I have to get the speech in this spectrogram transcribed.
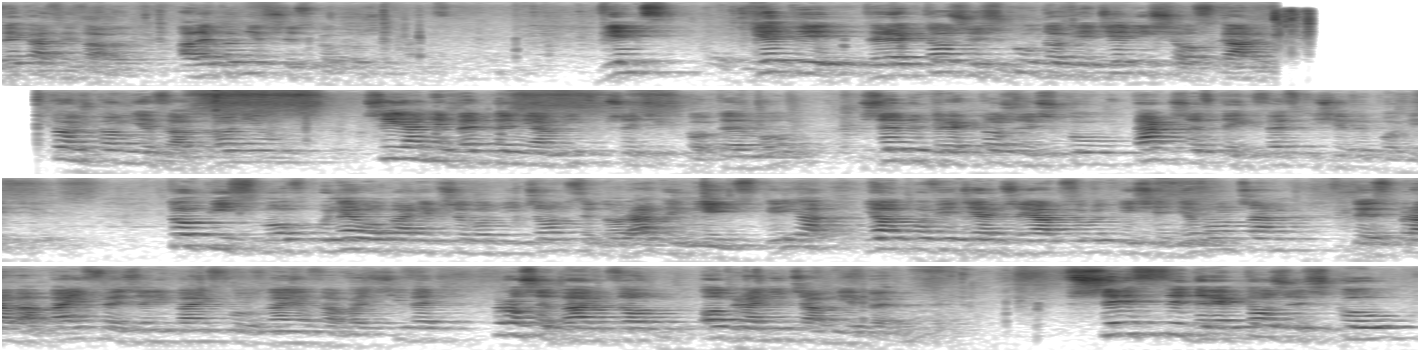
wykazywałem. Ale to nie wszystko, proszę Państwa. Więc kiedy dyrektorzy szkół dowiedzieli się o skarbie, ktoś do mnie zadzwonił, czy ja nie będę miał nic przeciwko temu, żeby dyrektorzy szkół także w tej kwestii się wypowiedzieli. To pismo wpłynęło, panie przewodniczący, do Rady Miejskiej. Ja, ja odpowiedziałem, że ja absolutnie się nie włączam. To jest sprawa państwa. Jeżeli państwo uznają za właściwe, proszę bardzo, ograniczał nie będę. Wszyscy dyrektorzy szkół,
